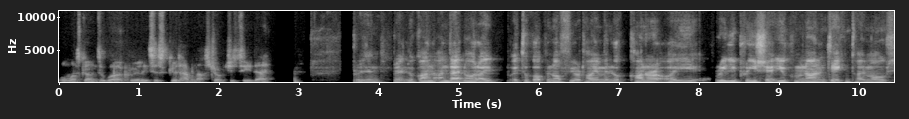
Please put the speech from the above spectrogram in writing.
almost going to work. Really, it's just good having that structure to your day. Brilliant. Brilliant. Look, on, on that note, I, I took up enough of your time. And look, Conor, I really appreciate you coming on and taking time out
